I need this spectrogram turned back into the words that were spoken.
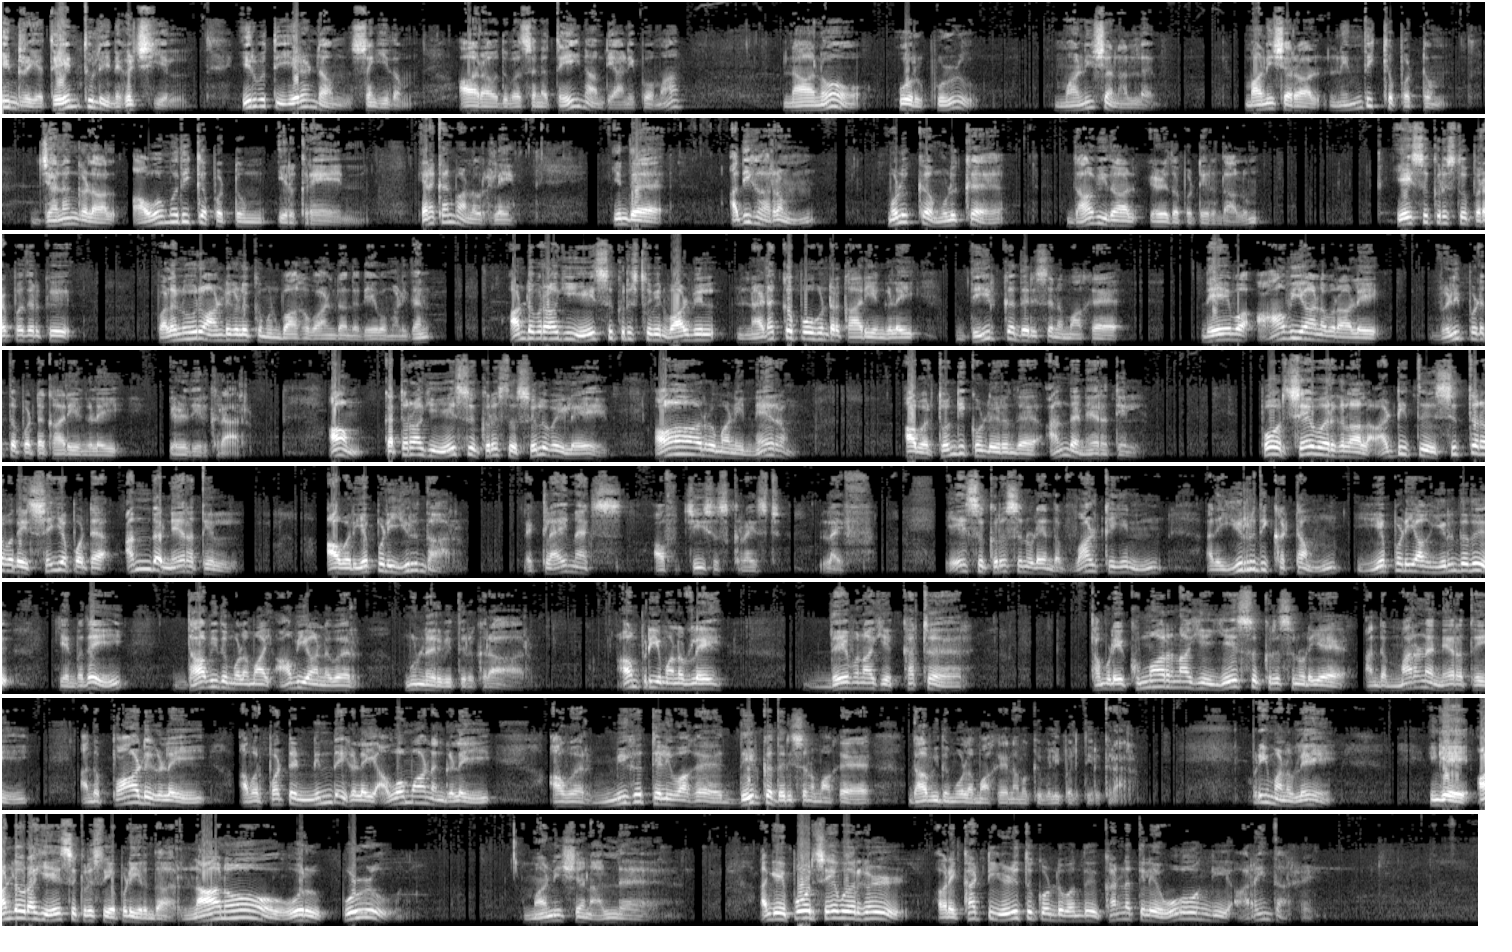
இன்றைய தேன்துளி நிகழ்ச்சியில் இருபத்தி இரண்டாம் சங்கீதம் ஆறாவது வசனத்தை நாம் தியானிப்போமா? நானோ ஒரு புழு மனுஷன் அல்ல. மனுஷரால் நிந்திக்கப்பட்டும் ஜனங்களால் அவமதிக்கப்பட்டும் இருக்கிறேன். எனக்கு அன்பானவர்களே இந்த அதிகாரம் முழுக்க முழுக்க தாவிதால் எழுதப்பட்டிருந்தாலும் இயேசு கிறிஸ்து பிறப்பதற்கு பல நூறு ஆண்டுகளுக்கு முன்பாக வாழ்ந்த அந்த தேவ மனிதன் ஆண்டவராகி இயேசு கிறிஸ்துவின் வாழ்வில் நடக்கப் போகின்ற காரியங்களை தீர்க்க தரிசனமாக தேவ ஆவியானவராலே வெளிப்படுத்தப்பட்ட காரியங்களை எழுதியிருக்கிறார். ஆம் கத்தராகி இயேசு கிறிஸ்து சிலுவையிலே ஆறு மணி நேரம் அவர் தொங்கிக் கொண்டிருந்த அந்த நேரத்தில் போர் சேவர்களால் அடித்து சித்திரவதை செய்யப்பட்ட அந்த நேரத்தில் அவர் எப்படி இருந்தார்? The climax of Jesus Christ life இயேசு கிறிஸ்தனுடைய அந்த வாழ்க்கையின் அந்த இறுதி கட்டம் எப்படியாக இருந்தது என்பதை தாவிது மூலமாய் ஆவியானவர் முன்னறிவித்திருக்கிறார். ஆம் பிரியமானவர்களே தேவனாகிய கத்தர் தம்முடைய குமாரனாகிய இயேசு கிறிஸ்தனுடைய அந்த மரண நேரத்தை அந்த பாடுகளை அவர் பட்ட நிந்தைகளை அவமானங்களை அவர் மிக தெளிவாக தீர்க்க தரிசனமாக தாவிது மூலமாக நமக்கு வெளிப்படுத்தி இருக்கிறார் பிரியமானவர்களே இங்கே ஆண்டவராகிய இயேசு கிறிஸ்து எப்படி இருந்தார்? நானோ ஒரு புழு மனுஷன் அல்ல. அங்கே போர் சேவகர்கள் அவரை கட்டி இழுத்து கொண்டு வந்து கன்னத்திலே ஓங்கி அறைந்தார்கள்.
